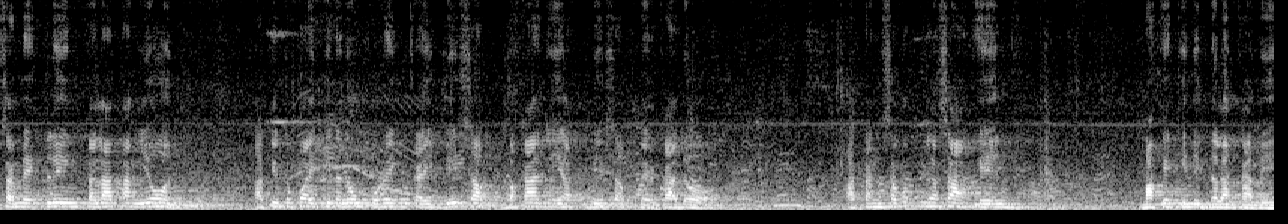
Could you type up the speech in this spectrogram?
sa mekling talatang yon. At ito po ay tinanong ko rin kay Bishop Bacani at Bishop Mercado. At ang sagot nila sa akin, makikinig na lang kami.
